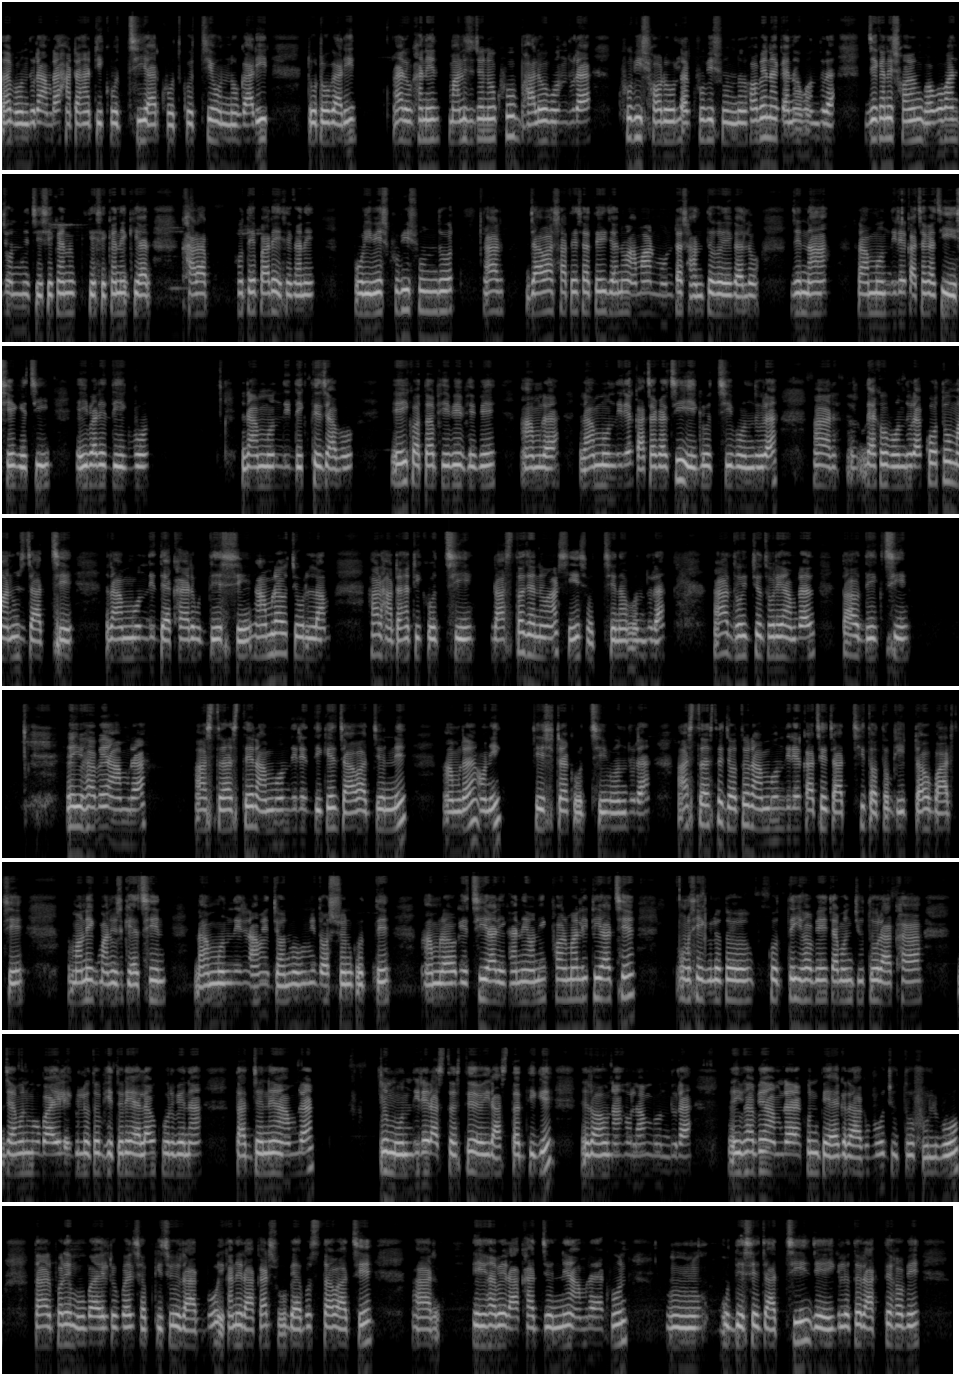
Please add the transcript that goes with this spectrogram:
তাই বন্ধুরা, আমরা হাঁটাহাঁটি করছি আর খোঁজ করছি অন্য গাড়ির, টোটো গাড়ির। আর ওখানে মানুষজনও খুব ভালো বন্ধুরা। খুবই সরল আর খুবই সুন্দর। হবে না কেন বন্ধুরা? যেখানে স্বয়ং ভগবান জন্মেছে, সেখানে সেখানে কি আর খারাপ হতে পারে? সেখানে পরিবেশ খুবই সুন্দর আর যাওয়ার সাথে সাথেই যেন আমার মনটা শান্ত হয়ে গেল যে না, রাম মন্দিরের কাছাকাছি এসে গেছি, এইবারে দেখব, রাম মন্দির দেখতে যাব। এই কথা ভেবে ভেবে আমরা রাম মন্দিরের কাছাকাছি এগোচ্ছি বন্ধুরা। আর দেখো বন্ধুরা, কত মানুষ যাচ্ছে রাম মন্দির দেখার উদ্দেশ্যে। আমরাও চললাম আর হাঁটাহাঁটি করছি। রাস্তা যেন আর শেষ হচ্ছে না বন্ধুরা। আর ধৈর্য ধরে আমরা তাও দেখছি। এইভাবে আমরা আস্তে আস্তে রাম মন্দিরের দিকে যাওয়ার জন্যে আমরা অনেক চেষ্টা করছি বন্ধুরা। আস্তে আস্তে যত রাম মন্দিরের কাছে যাচ্ছি, তত ভিড়টাও বাড়ছে। অনেক মানুষ গেছেন, রাম মন্দির, রামের জন্মভূমি দর্শন করতে। আমরাও গেছি, আর এখানে অনেক ফর্মালিটি আছে। সেগুলো তো করতেই হবে, যেমন জুতো রাখা, যেমন মোবাইল এগুলো তো ভেতরে অ্যালাউ করবে না। তার জন্য আমরা মন্দিরের আস্তে আস্তে ওই রাস্তার দিকে রওনা হলাম বন্ধুরা। এইভাবে আমরা এখন ব্যাগ রাখব, জুতো খুলবো, তারপরে মোবাইল টোবাইল সব কিছু রাখব। এখানে রাখার সুব্যবস্থাও আছে। আর এইভাবে রাখার জন্যে আমরা এখন উদ্দেশ্যে যাচ্ছি যে এইগুলো তো রাখতে হবে।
